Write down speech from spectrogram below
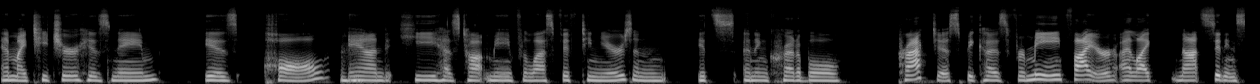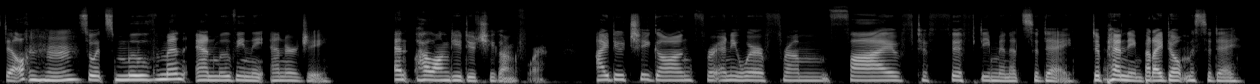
And my teacher, his name is Paul, Mhm. and he has taught me for the last 15 years. And it's an incredible practice because for me, fire, I like not sitting still. Mm-hmm. So it's movement and moving the energy. And how long do you do Qigong for? I do Qigong for anywhere from five to 50 minutes a day, depending, but I don't miss a day.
